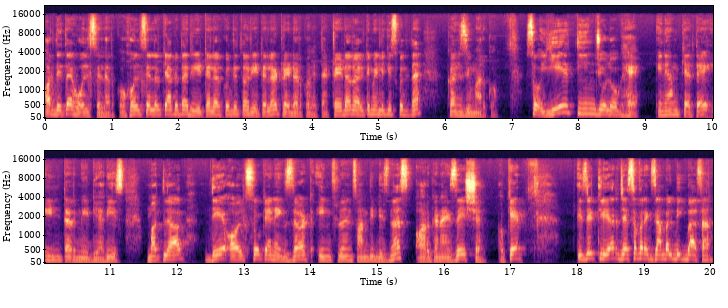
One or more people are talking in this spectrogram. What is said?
और देता है होलसेलर को. होलसेलर क्या करता है? रिटेलर को देता है रिटेलर ट्रेडर को देता है. ट्रेडर अल्टीमेटली किसको देता है? कंज्यूमर को. सो so, ये तीन जो लोग हैं इन्हें हम कहते हैं इंटरमीडियरीज मतलब they also can exert influence on the business organisation okay is it clear जैसे फॉर एग्ज़ाम्पल बिग बाज़ार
